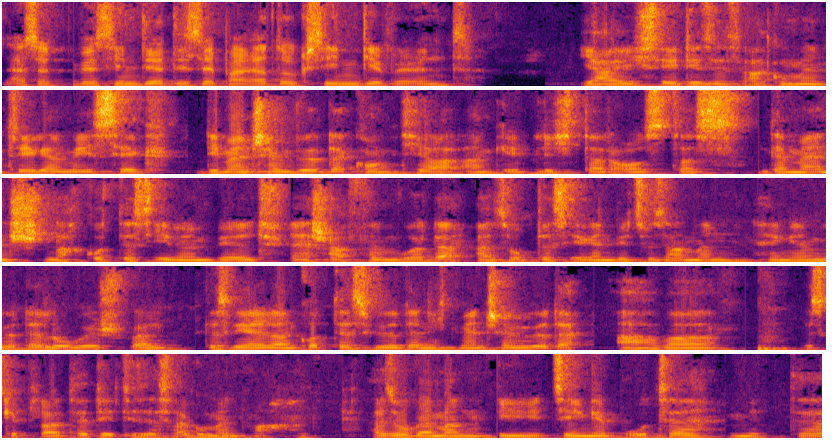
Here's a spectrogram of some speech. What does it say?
Also wir sind ja diese Paradoxien gewöhnt. Ja, ich sehe dieses Argument regelmäßig. Die Menschenwürde kommt ja angeblich daraus, dass der Mensch nach Gottes Ebenbild erschaffen wurde. Also ob das irgendwie zusammenhängen würde, logisch, weil das wäre dann Gottes Würde, nicht Menschenwürde. Aber es gibt Leute, die dieses Argument machen. Also wenn man die zehn Gebote mit der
